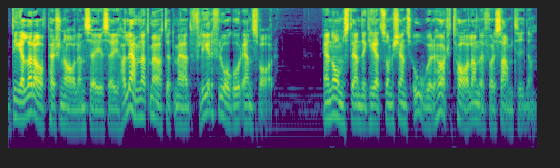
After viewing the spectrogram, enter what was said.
Delar av personalen säger sig ha lämnat mötet med fler frågor än svar. En omständighet som känns oerhört talande för samtiden.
